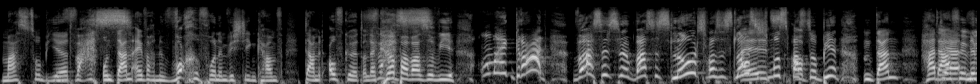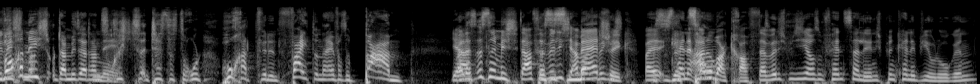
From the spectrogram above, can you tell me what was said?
masturbiert was? und dann einfach eine Woche vor einem wichtigen Kampf damit aufgehört. Und der was? Körper war so wie, oh mein Gott, was ist, was ist los? Was ist los? Als ich muss masturbieren. Und dann hat er eine Woche nicht und damit er dann nee. so richtig Testosteron hoch hat für den Fight und dann einfach so BAM! Ja, weil das ist nämlich dafür das will ist ich Magic, wirklich, weil das ist keine Zauberkraft. Ahnung, da würde ich mich nicht aus dem Fenster lehnen. Ich bin keine Biologin,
